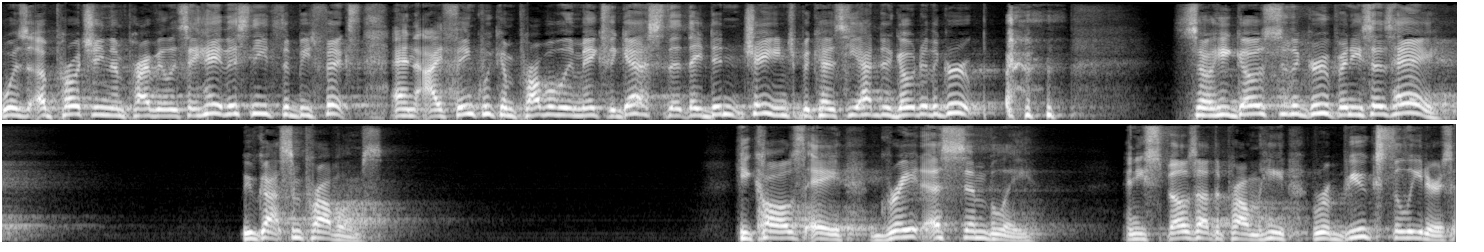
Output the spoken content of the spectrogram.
was approaching them privately, saying, Hey, this needs to be fixed. And I think we can probably make the guess that they didn't change because he had to go to the group. so he goes to the group and he says, Hey, we've got some problems. He calls a great assembly and he spells out the problem. He rebukes the leaders.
